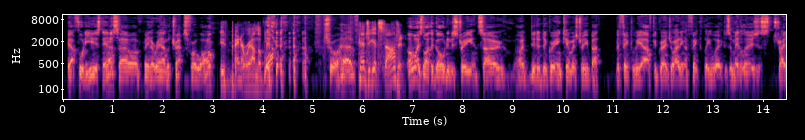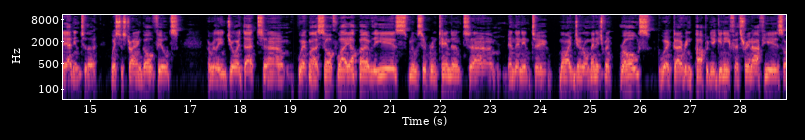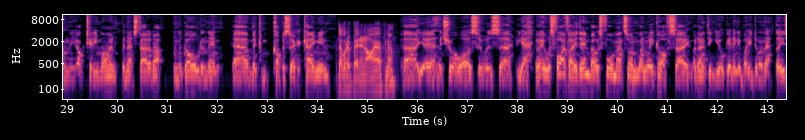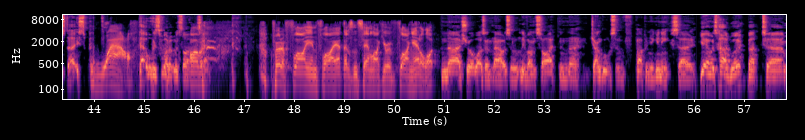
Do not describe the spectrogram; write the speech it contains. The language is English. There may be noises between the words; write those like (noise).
about 40 years now, so I've been around the traps for a while. You've been around the block? (laughs) sure have. How'd you get started? I always liked the gold industry, and so I did a degree in chemistry, but effectively after graduating, effectively worked as a metallurgist straight out into the West Australian goldfields. I really enjoyed that. Um, worked myself way up over the years, mill superintendent, um, and then into mine general management roles. Worked over in Papua New Guinea for three and a half years on the Ok Tedi mine when that started up in the gold, and then um, the copper circuit came in. That would have been an eye opener. Uh, yeah, it sure was. It was, uh, yeah, it was FIFO then, but it was four months on, one week off. So I don't think you'll get anybody doing that these days. (laughs) wow. That was what it was like. I've (laughs) heard of fly in, fly out. That doesn't sound like you are flying out a lot. No, sure wasn't. No, I was a live on site in the jungles of Papua New Guinea. So, yeah, it was hard work, but um,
